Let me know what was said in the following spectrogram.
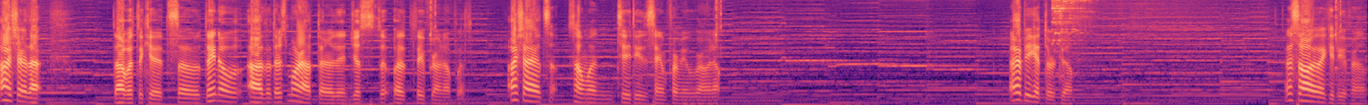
I share that that with the kids, so they know uh, that there's more out there than just what they've grown up with. I wish I had so someone to do the same for me growing up. I hope you get through to them. That's all I could do for them.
